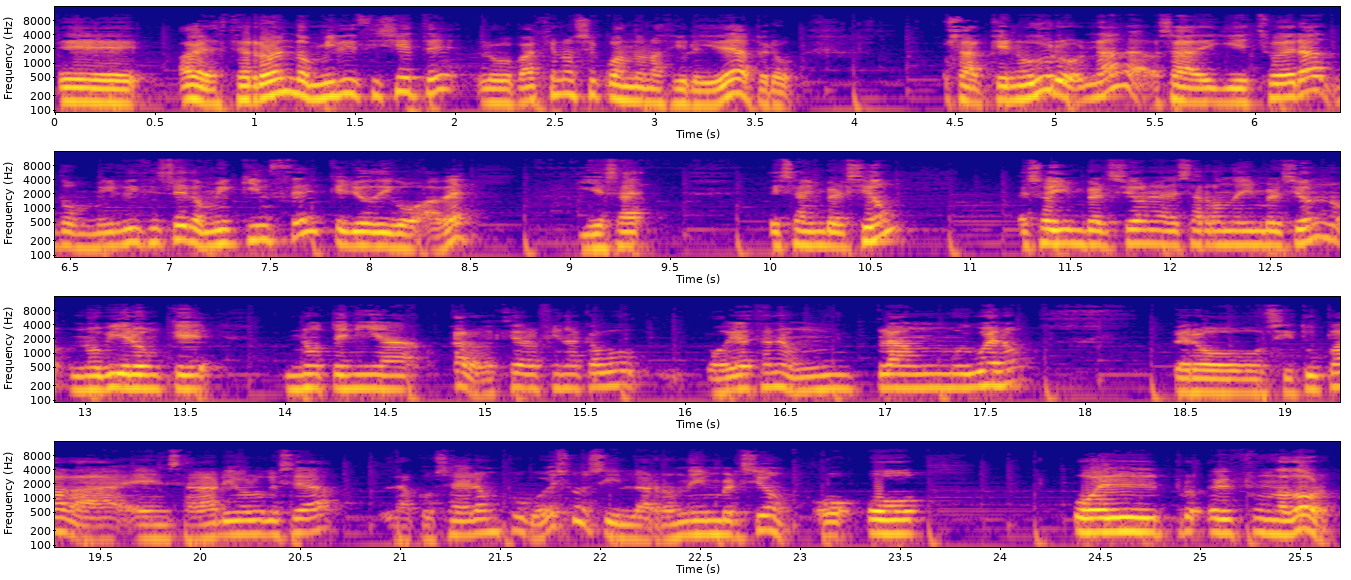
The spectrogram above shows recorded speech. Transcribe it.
Eh, a ver, cerró en 2017. Lo que pasa es que no sé cuándo nació la idea, pero o sea, que no duró nada. O sea, y esto era 2016-2015, que yo digo, a ver, y esa, esa inversión, esa inversión, esa ronda de inversión, no, no vieron que no tenía. Claro, es que al fin y al cabo podrías tener un plan muy bueno, pero si tú pagas en salario o lo que sea, la cosa era un poco eso, si la ronda de inversión o, o, o el, el fundador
